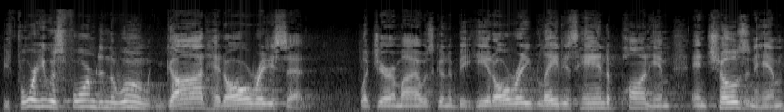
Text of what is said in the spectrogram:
Before he was formed in the womb, God had already said what Jeremiah was going to be. He had already laid his hand upon him and chosen him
